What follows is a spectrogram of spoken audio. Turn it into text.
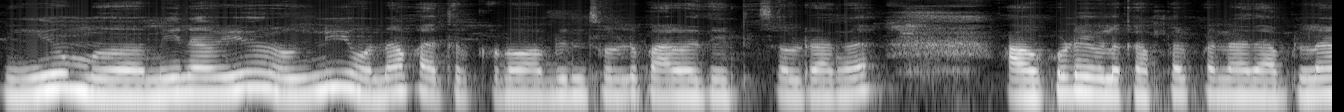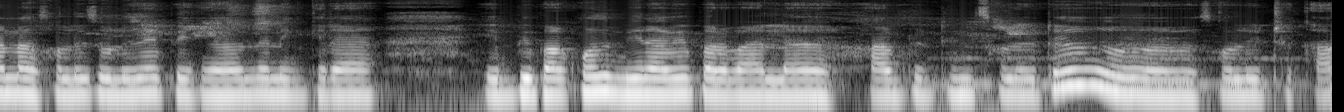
நீயும் ம- மீனாவையும் ரோஹினியும் ஒன்றா பார்த்துருக்கணும் அப்படின்னு சொல்லிட்டு பார்வதிட்டு சொல்கிறாங்க அவள் கூட இவளை கம்பேர் பண்ணாத அப்படிலாம் நான் சொல்லி சொல்லி தான் இப்போ இங்கே வந்து நிற்கிறேன் இப்படி பார்க்கும்போது மீனாவே பரவாயில்ல அப்படின்னு சொல்லிட்டு சொல்லிகிட்ருக்கா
